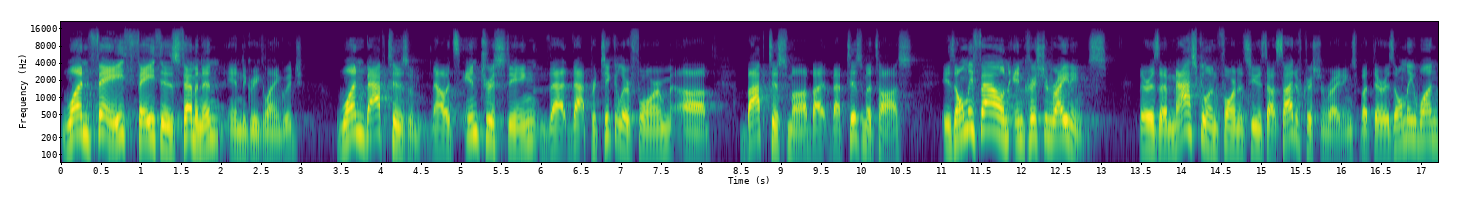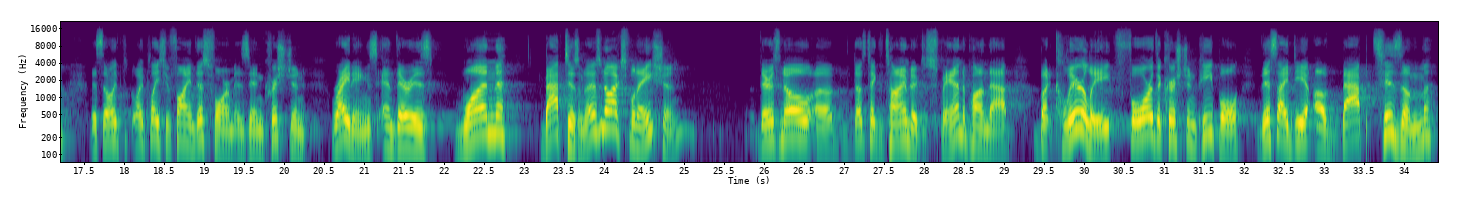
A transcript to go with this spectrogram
one faith, faith is feminine in the Greek language, one baptism. Now it's interesting that that particular form, uh, baptisma, baptismatos, is only found in Christian writings. There is a masculine form that's used outside of Christian writings, but there is only one, that's the only, only place you find this form is in Christian writings, and there is one baptism. There's no explanation. There's no, uh, does take the time to expand upon that, but clearly for the Christian people, this idea of baptism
